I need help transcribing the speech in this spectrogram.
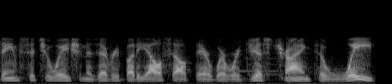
same situation as everybody else out there where we're just trying to wait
